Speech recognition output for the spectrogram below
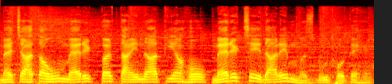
मैं चाहता हूँ मेरिट पर तैनातियाँ हों। मेरिट से इदारे मज़बूत होते हैं।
